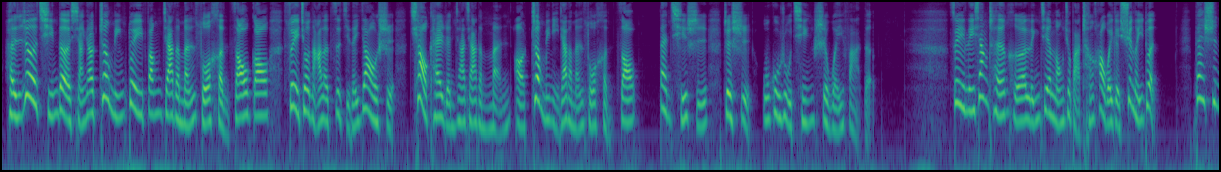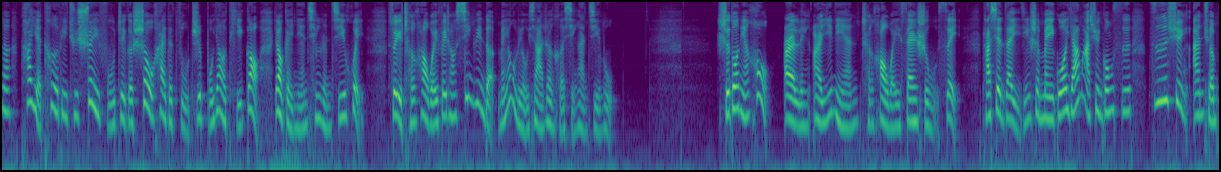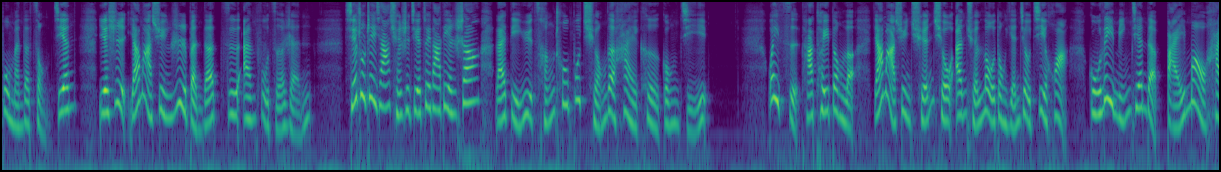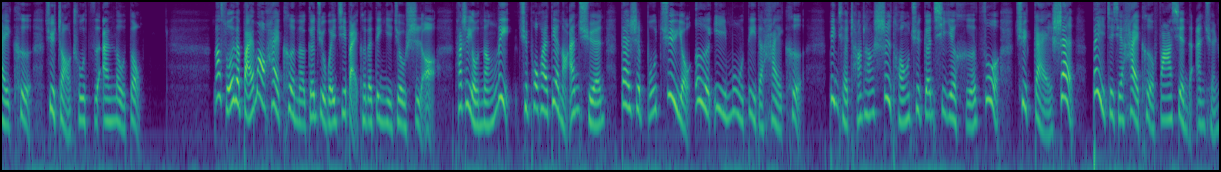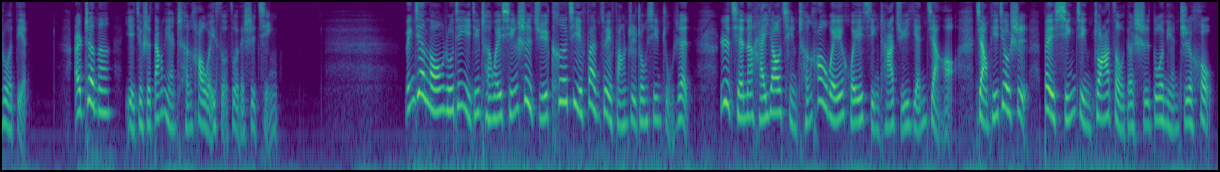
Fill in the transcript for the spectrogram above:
很热情的想要证明对方家的门锁很糟糕，所以就拿了自己的钥匙撬开人家家的门，哦，证明你家的门锁很糟。但其实这是无故入侵，是违法的。所以李向成和林建龙就把陈浩伟给训了一顿。但是呢，他也特地去说服这个受害的组织不要提告，要给年轻人机会。所以陈浩维非常幸运的没有留下任何刑案记录。十多年后，二零二一年，陈浩为三十五岁。他现在已经是美国亚马逊公司资讯安全部门的总监，也是亚马逊日本的资安负责人，协助这家全世界最大电商来抵御层出不穷的骇客攻击。为此，他推动了亚马逊全球安全漏洞研究计划，鼓励民间的白帽骇客去找出资安漏洞。那所谓的白帽骇客呢？根据维基百科的定义，就是哦，他是有能力去破坏电脑安全，但是不具有恶意目的的骇客，并且常常视同去跟企业合作，去改善被这些骇客发现的安全弱点。而这呢，也就是当年陈浩伟所做的事情。林建龙如今已经成为刑事局科技犯罪防治中心主任。日前呢，还邀请陈浩维回警察局演讲哦，讲题就是被刑警抓走的十多年之后。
